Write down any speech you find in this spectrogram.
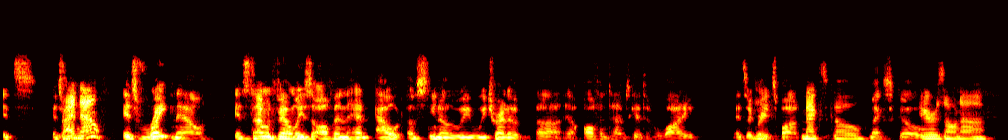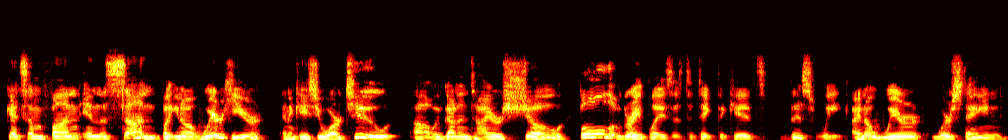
It's it's right now. It's right now. It's time when families often head out of you know we we try to uh, oftentimes get to Hawaii. It's a great spot. Mexico, Mexico. Arizona. Get some fun in the sun. But you know what? We're here, and in case you are too, uh, we've got an entire show full of great places to take the kids this week. I know we're we're staying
